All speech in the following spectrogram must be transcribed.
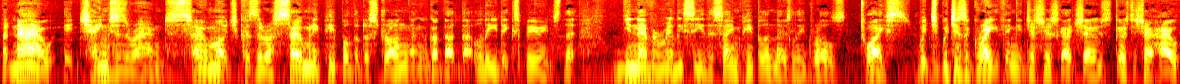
But now it changes around so much because there are so many people that are strong and have got that, that lead experience that you never really see the same people in those lead roles twice, which which is a great thing. It just just shows goes to show how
